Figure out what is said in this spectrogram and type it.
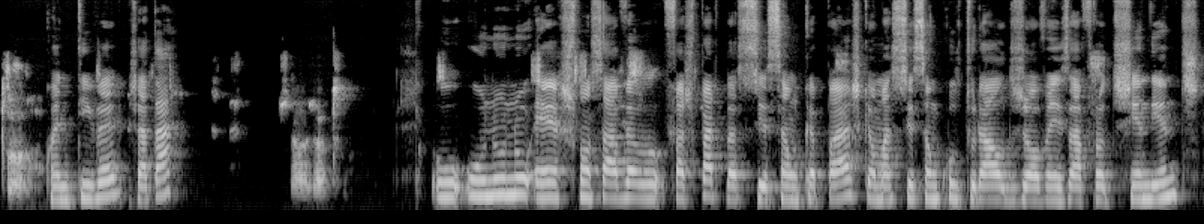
Estou, Quando tiver, já está? já, já estou. O, o Nuno é responsável, faz parte da Associação Capaz, que é uma associação cultural de jovens afrodescendentes.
